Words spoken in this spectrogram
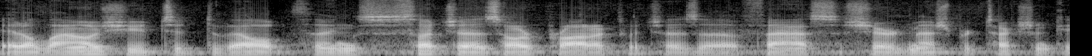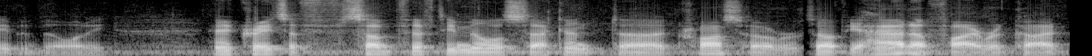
it allows you to develop things such as our product, which has a fast shared mesh protection capability, and it creates a sub 50 millisecond uh, crossover. So if you had a fiber cut,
